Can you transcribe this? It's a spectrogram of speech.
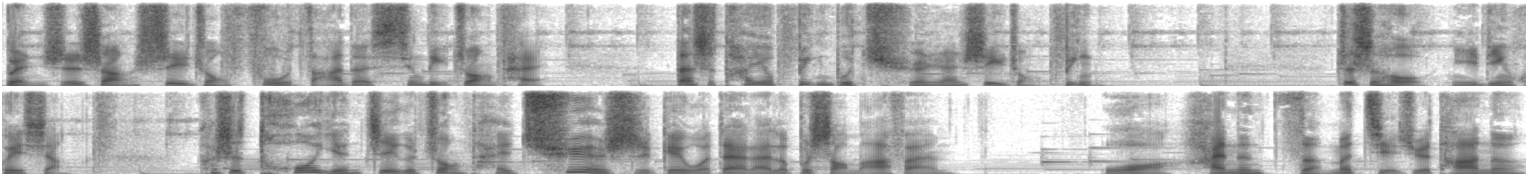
本质上是一种复杂的心理状态，但是它又并不全然是一种病。这时候你一定会想，可是拖延这个状态确实给我带来了不少麻烦，我还能怎么解决它呢？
